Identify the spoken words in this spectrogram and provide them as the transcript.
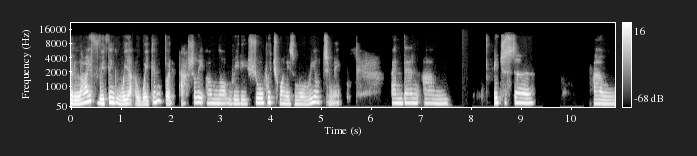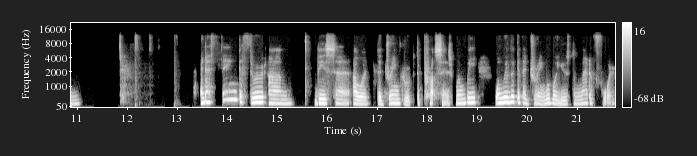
the life we think we are awakened, but actually I'm not really sure which one is more real to me. And then um, it just, uh, um, and I think through um, this uh, our the dream group, the process when we when we look at a dream, we will use the metaphor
